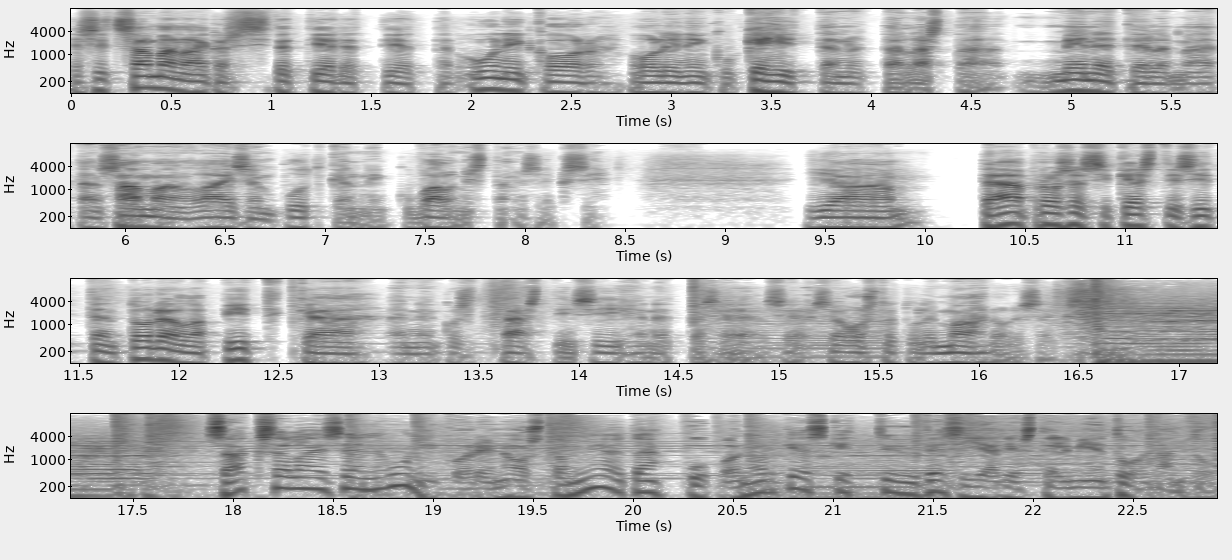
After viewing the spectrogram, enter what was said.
Ja sitten samanaikaisesti sitten tiedettiin, että Unicor oli niin kuin kehittänyt tällaista menetelmää tämän samanlaisen putken niin kuin valmistamiseksi. Ja Tämä prosessi kesti sitten todella pitkää ennen kuin sitten päästiin siihen, että se, se, se osto tuli mahdolliseksi. Saksalaisen Unicorin oston myötä Uponor keskittyy vesijärjestelmien tuotantoon.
